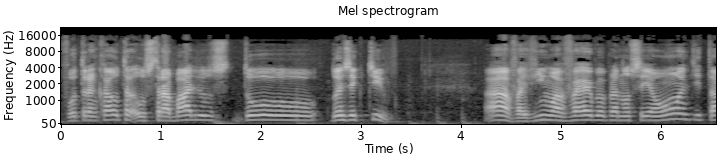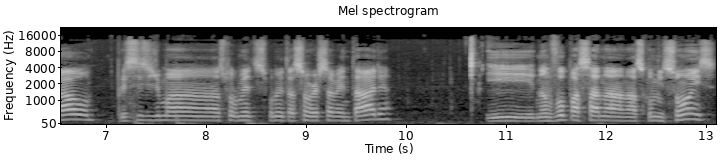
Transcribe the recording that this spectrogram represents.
Vou trancar tra os trabalhos do, do executivo. Ah, vai vir uma verba para não sei aonde e tal. Preciso de uma suplementação orçamentária. E não vou passar na, nas comissões.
